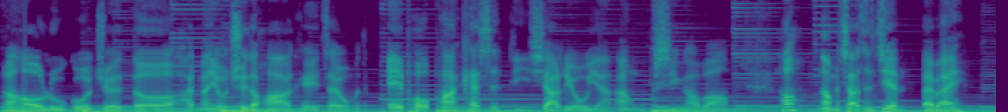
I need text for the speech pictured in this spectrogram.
然后如果觉得还蛮有趣的话，可以在我们 Apple Podcast 底下留言按五星，好不好？好，那我们下次见，拜拜。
